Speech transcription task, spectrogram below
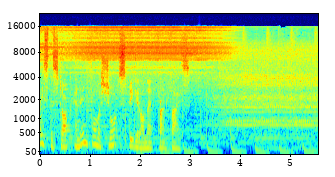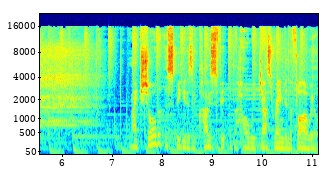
Face the stock and then form a short spigot on that front face. Make sure that the spigot is a close fit with the hole we just reamed in the flywheel.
